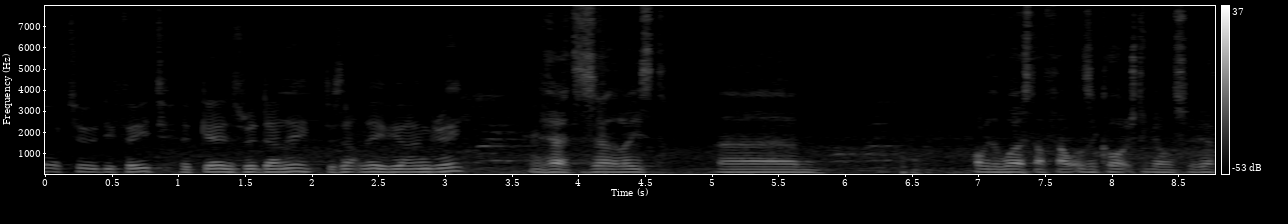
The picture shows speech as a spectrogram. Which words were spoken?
4-2 defeat at Gainsborough, Danny. Does that leave you angry? Yeah, to say the least. Um, probably the worst I've felt as a coach, to be honest with you.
